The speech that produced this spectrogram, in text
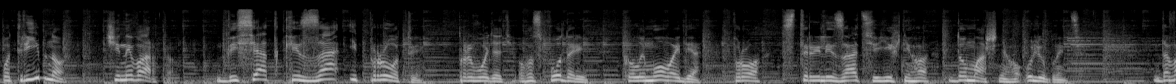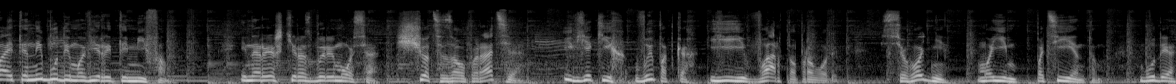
Потрібно чи не варто? Десятки за і проти приводять господарі, коли мова йде про стерилізацію їхнього домашнього улюбленця. Давайте не будемо вірити міфам. І нарешті розберемося, що це за операція і в яких випадках її варто проводити. Сьогодні моїм пацієнтом буде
